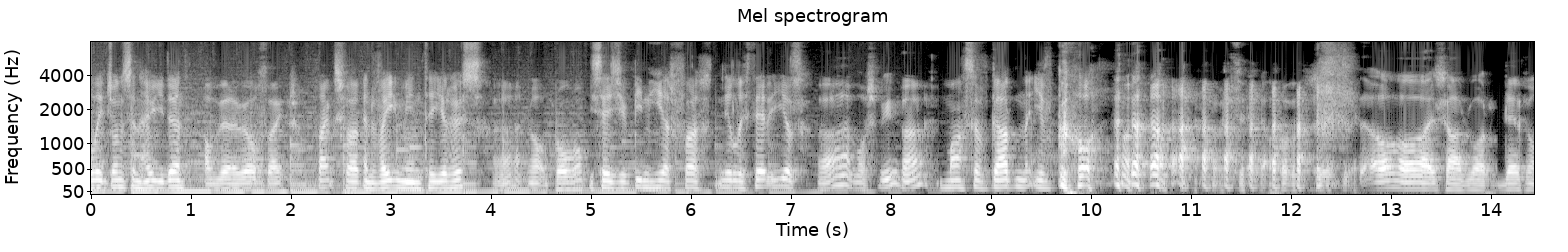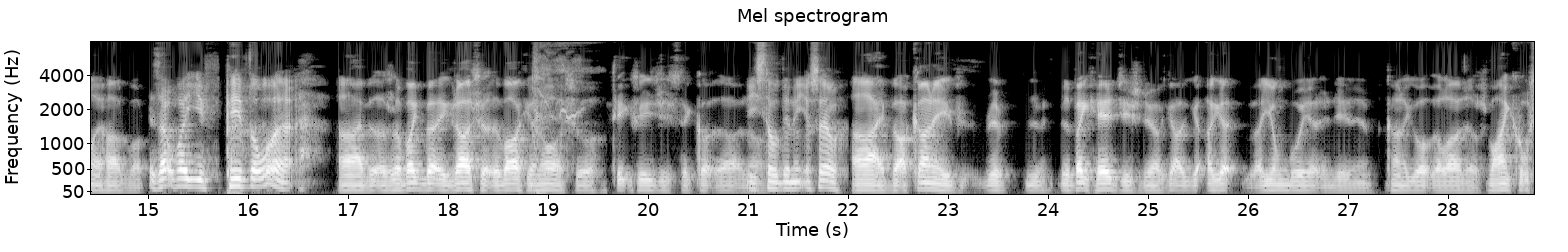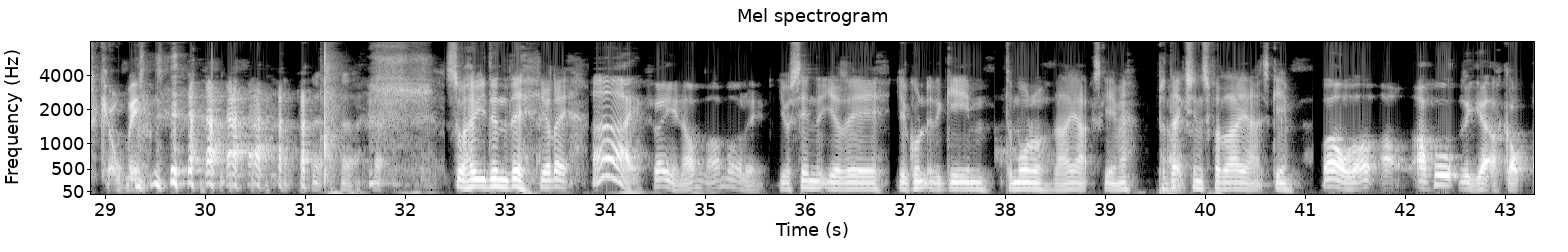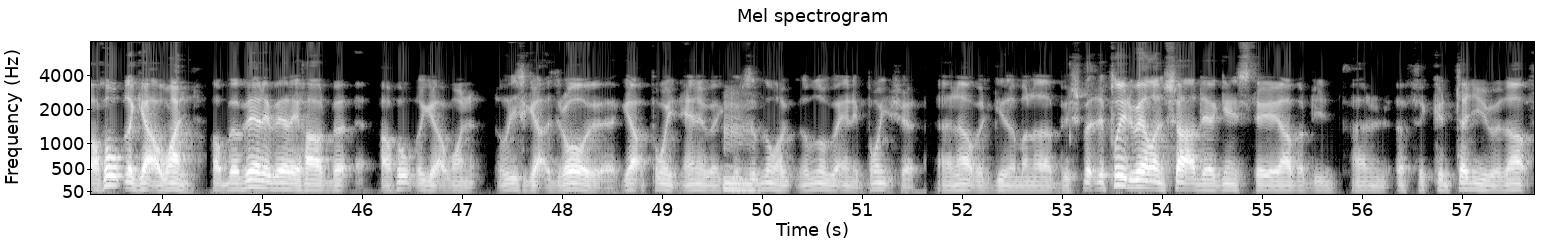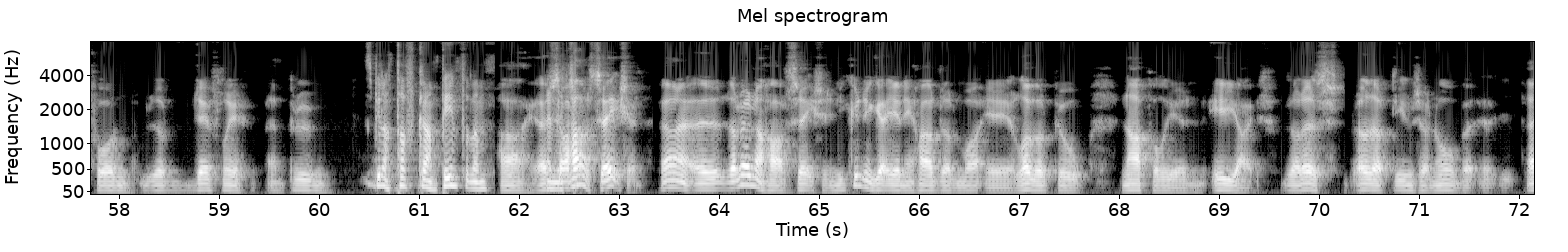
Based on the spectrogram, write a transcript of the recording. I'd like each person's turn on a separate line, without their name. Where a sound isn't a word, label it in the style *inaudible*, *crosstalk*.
Willie Johnston, how you doing?
I'm very well, thanks.
Thanks for inviting me into your house.
Ah, not a problem.
He says you've been here for nearly 30 years.
Ah, it must be, huh?
Massive garden that you've got. *laughs*
oh, it's hard work. Definitely hard work.
Is that why you've paved a lot of it?
Aye, but there's a big bit of grass at the back and all, so it takes ages to cut that.
You still doing it yourself?
Aye, but I can't. The, the, the big hedges, you know, I got, I got, a young boy today and can't go up the ladders. My *laughs* ankles kill me. *laughs*
So how you doing today? You're right?
Aye, fine. I'm, I'm all right.
You were saying that you're uh, you're going to the game tomorrow, the Ajax game, eh? Predictions for the Ajax game.
Well, I, I hope they get a cup. I hope they get a win. It'll be very, very hard, but I hope they get a win. At least get a draw out of it, get a point anyway, because
Mhm.
they've not they've not got any points yet, and that would give them another boost. But they played well on Saturday against uh, Aberdeen, and if they continue with that form, they're definitely improving.
It's been a tough campaign for them.
Aye, it's a hard section. Uh, they're in a hard section. You couldn't get any harder than what uh, Liverpool, Napoli, and Ajax. There is other teams I know, but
